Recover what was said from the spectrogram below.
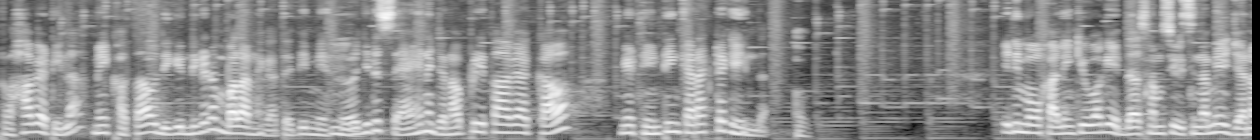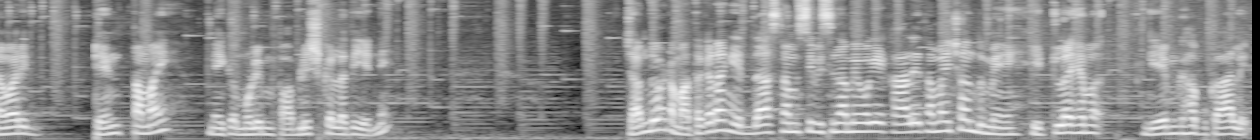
රහ වැටිලා මේ කතාව දිගිදිකට බලන්න ගත ඇති මේ හජට සෑහෙන ජනප්‍රියතාවයක්කාව මේ ටින්ටින් කරක්ට හිද. ඉනි මෝ කලින්කිව වගේ එදා සම්සි විසිනමේ ජනවරි ටෙන් තමයි මේක මුලින් පබ්ලිෂ් කල තියෙන්නේ. චන්දුවට මතකරන් එදදා සම්සි විසිනම වගේ කාලේ තමයි චන්දු මේ හිටල හෙම ගේම් ගහපු කාලේ.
